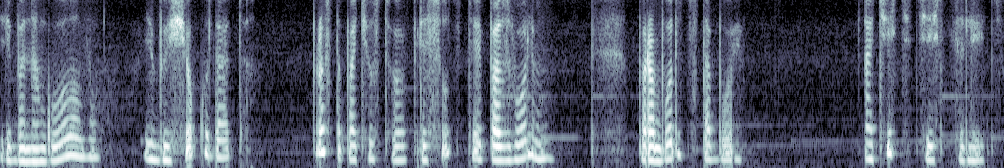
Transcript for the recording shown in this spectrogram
либо на голову, либо еще куда-то. Просто почувствуя присутствие, позволим поработать с тобой, очистить и исцелить.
